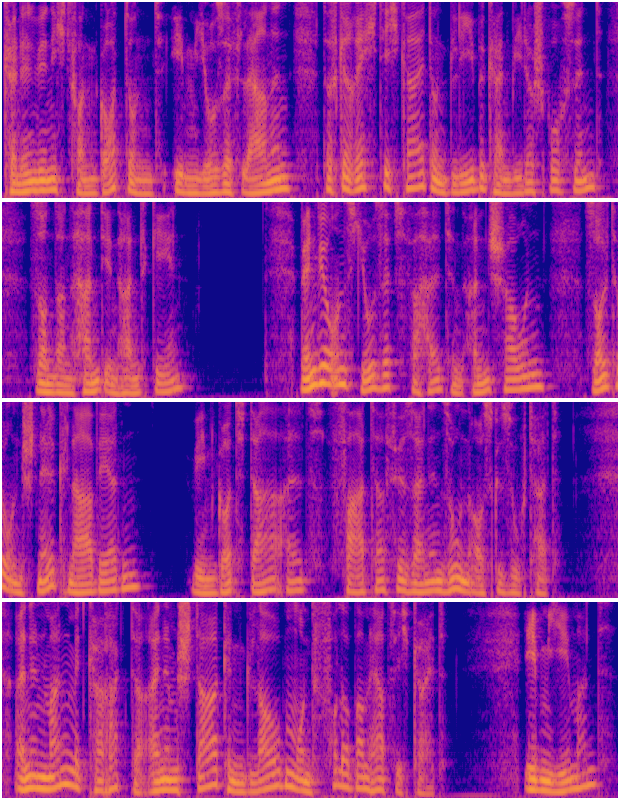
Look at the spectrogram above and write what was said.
Können wir nicht von Gott und eben Josef lernen, dass Gerechtigkeit und Liebe kein Widerspruch sind, sondern Hand in Hand gehen? Wenn wir uns Josefs Verhalten anschauen, sollte uns schnell klar werden, wen Gott da als Vater für seinen Sohn ausgesucht hat einen Mann mit Charakter, einem starken Glauben und voller Barmherzigkeit, eben jemand,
